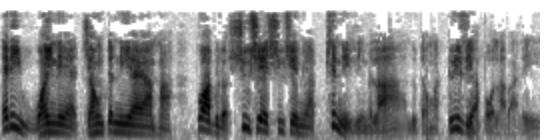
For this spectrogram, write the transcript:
အဲ့ဒီဝိုင်းနဲ့ကြောင်တနေရာမှာတွားပြီးတော့ရှူရှဲရှူရှဲများဖြစ်နေလိမ့်မလားလို့တောင်မှတွေးစရာပေါ်လာပါတယ်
